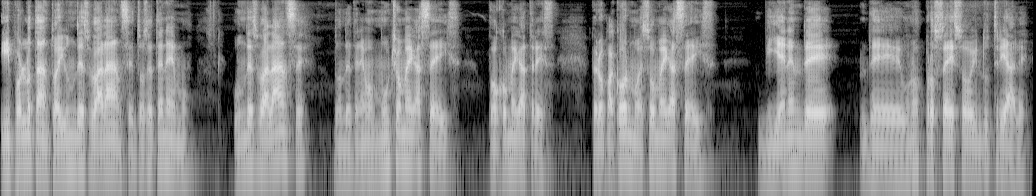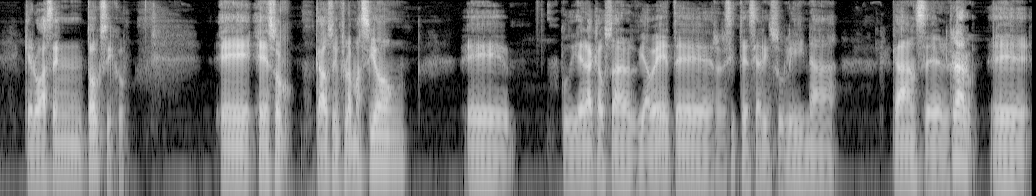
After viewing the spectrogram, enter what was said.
Y por lo tanto hay un desbalance. Entonces tenemos un desbalance donde tenemos mucho omega 6, poco omega 3. Pero para colmo, esos omega 6 vienen de de unos procesos industriales que lo hacen tóxico. Eh, eso causa inflamación, eh, pudiera causar diabetes, resistencia a la insulina, cáncer. Claro. Eh,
